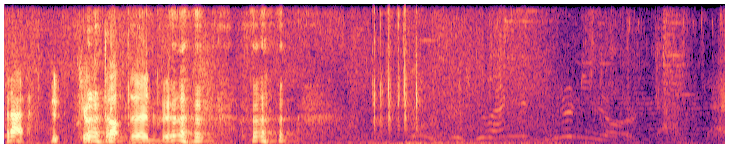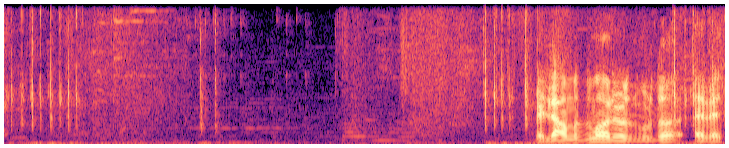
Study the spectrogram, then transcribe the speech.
Çok tatlı öldü. Belamızı mı arıyoruz burada? Evet.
